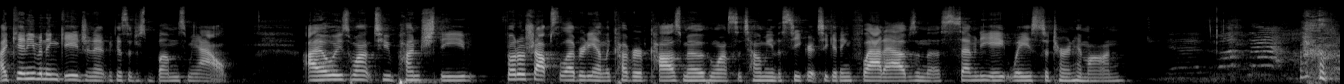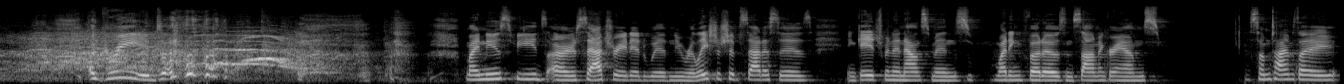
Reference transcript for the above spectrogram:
I can't even engage in it because it just bums me out. I always want to punch the Photoshop celebrity on the cover of Cosmo who wants to tell me the secret to getting flat abs and the 78 ways to turn him on. Yes, Agreed. My news feeds are saturated with new relationship statuses, engagement announcements, wedding photos, and sonograms. Sometimes I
